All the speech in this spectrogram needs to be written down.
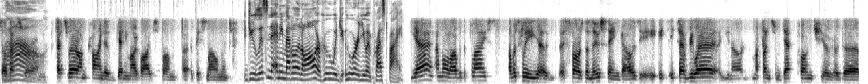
So that's where I'm. That's where I'm kind of getting my vibes from uh, at this moment. Do you listen to any metal at all, or who would you, who are you impressed by? Yeah, I'm all over the place. Obviously, uh, as far as the new scene goes, it, it, it's everywhere. You know, my friends from Death Punch, uh, uh,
